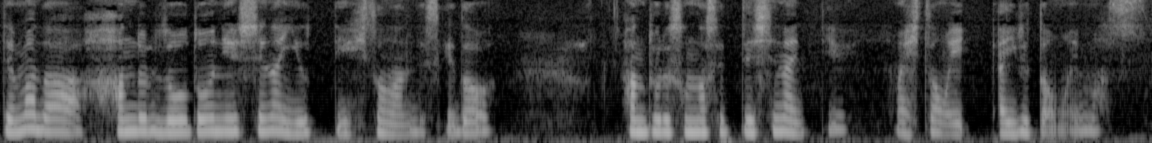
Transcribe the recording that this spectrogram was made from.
でまだハンドルどう導入してないよっていう人なんですけどハンドルそんな設定してないっていう、まあ、人もいると思います。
